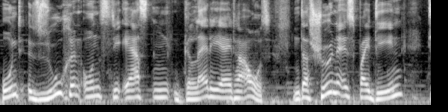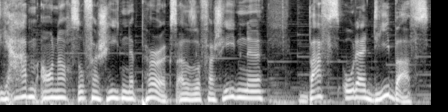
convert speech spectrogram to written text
und suchen uns die ersten Gladiator aus. Und das Schöne ist bei denen, die haben auch noch so verschiedene Perks, also so verschiedene Buffs oder Debuffs.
